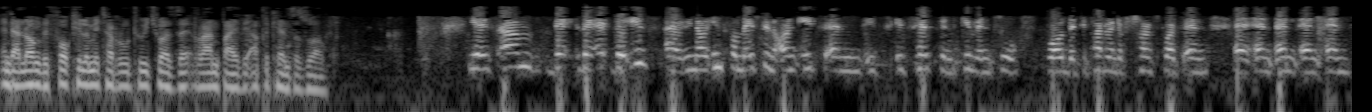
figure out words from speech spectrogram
and along the four-kilometer route, which was uh, run by the applicants as well? Yes, um, there, there, there is, uh, you know, information on it, and it, it has been given to both the Department of Transport and and and and and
